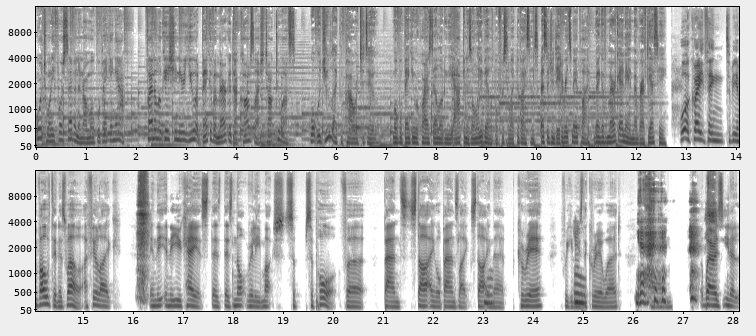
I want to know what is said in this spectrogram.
or 24-7 in our mobile banking app. Find a location near you at bankofamerica.com slash talk to us. What would you like the power to do? Mobile banking requires downloading the app and is only available for select devices. Message and data rates may apply. Bank of America and a member FDIC. What a great thing to be involved in as well. I feel like in the in the UK, it's there's there's not really much su- support for bands starting or bands like starting Mm. their career, if we could use Mm. the career word. Yeah. Um, whereas you know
